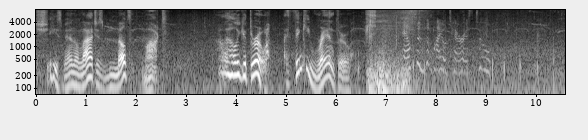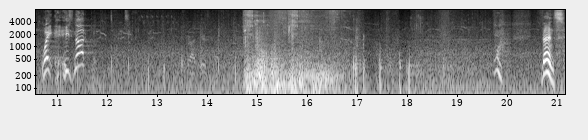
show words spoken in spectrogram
Jeez, man. The latch is melted. Locked. How the hell did he get through? I think he ran through. Delsin's a bioterrorist too. Wait, he's not. Vince.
